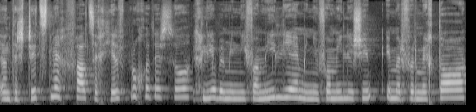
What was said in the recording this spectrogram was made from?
unterstützt mich, falls ich Hilfe brauche oder so. Ich liebe meine Familie, meine Familie ist immer für mich da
